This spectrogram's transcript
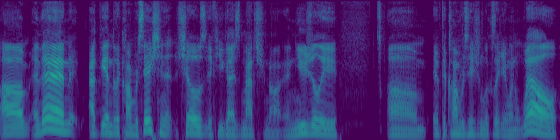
Um and then at the end of the conversation it shows if you guys matched or not. And usually um if the conversation looks like it went well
